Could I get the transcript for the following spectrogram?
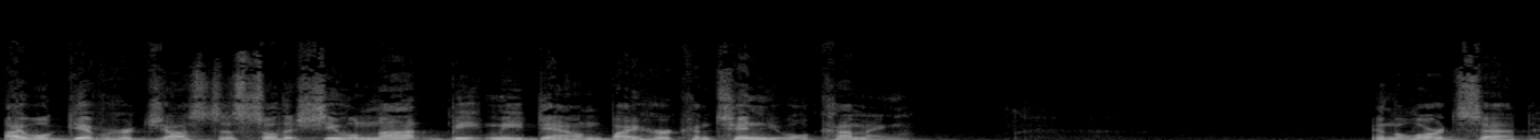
I will give her justice so that she will not beat me down by her continual coming. And the Lord said,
